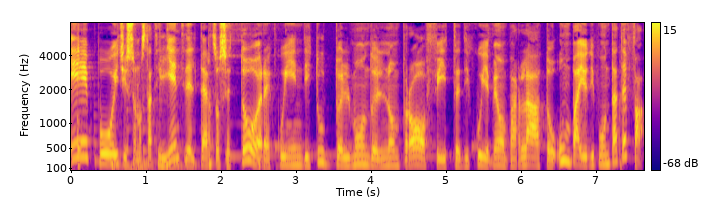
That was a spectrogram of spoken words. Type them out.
e poi ci sono stati gli enti del terzo settore, quindi tutto il mondo del non profit di cui abbiamo parlato un paio di puntate fa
